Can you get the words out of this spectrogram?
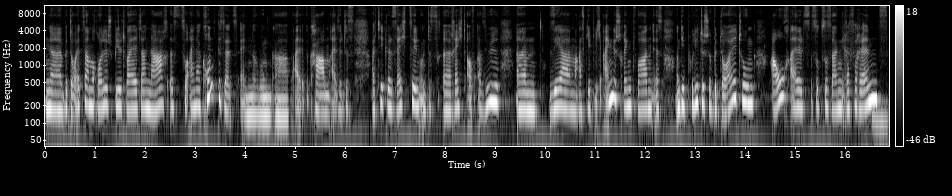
eine bedeutsame Rolle spielt, weil danach es zu einer Grundgesetzänderung gab, kam. Also das Artikel 16 und das äh, Recht auf Asyl ähm, sehr maßgeblich eingeschränkt worden ist und die politische Bedeutung auch als sozusagen Referenzereignis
